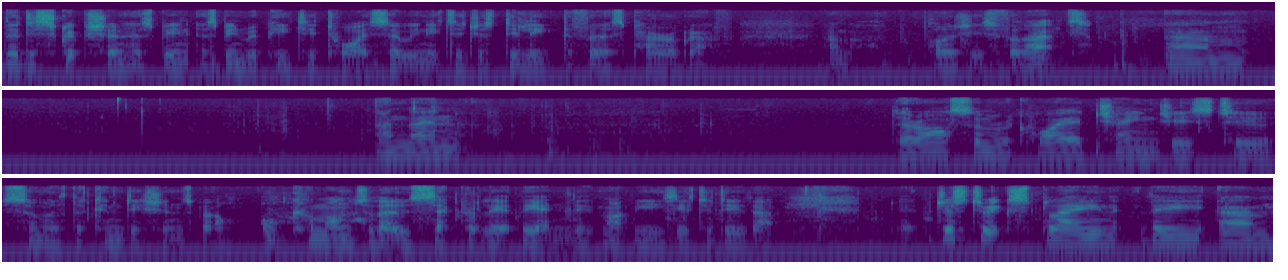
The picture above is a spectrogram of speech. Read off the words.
the description has been has been repeated twice, so we need to just delete the first paragraph. Um, apologies for that. Um, and then there are some required changes to some of the conditions, but I'll, I'll come on to those separately at the end. It might be easier to do that. Just to explain, the um,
